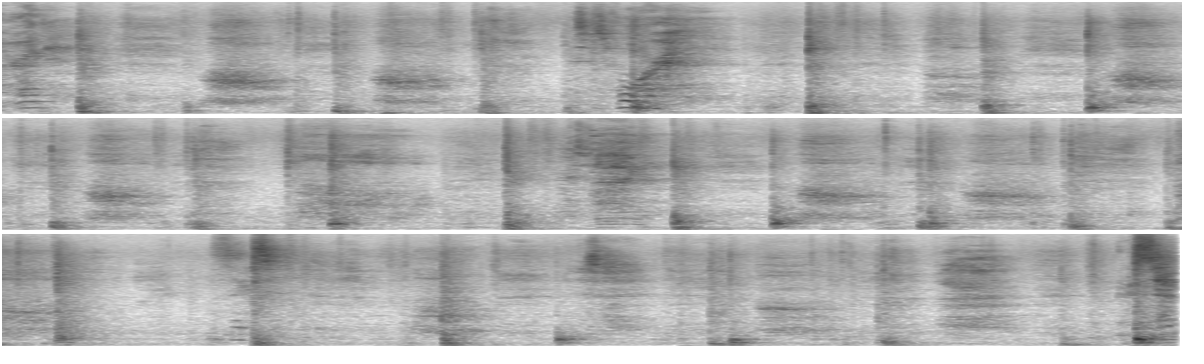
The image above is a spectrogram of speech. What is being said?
All right. This is four. There's five. Six. There's seven.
